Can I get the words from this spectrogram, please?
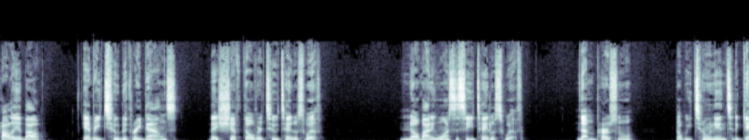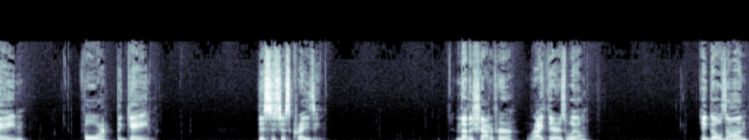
Probably about every two to three downs, they shift over to Taylor Swift. Nobody wants to see Taylor Swift. Nothing personal, but we tune into the game for the game. This is just crazy. Another shot of her right there as well. It goes on.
